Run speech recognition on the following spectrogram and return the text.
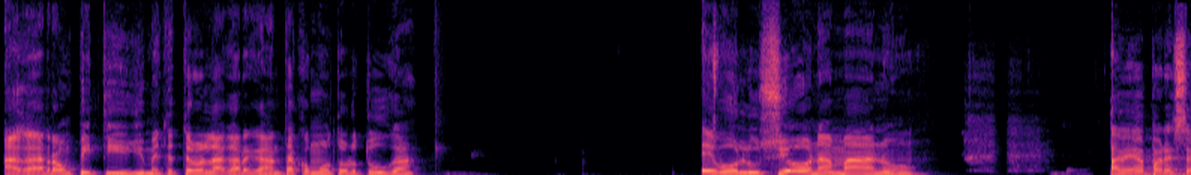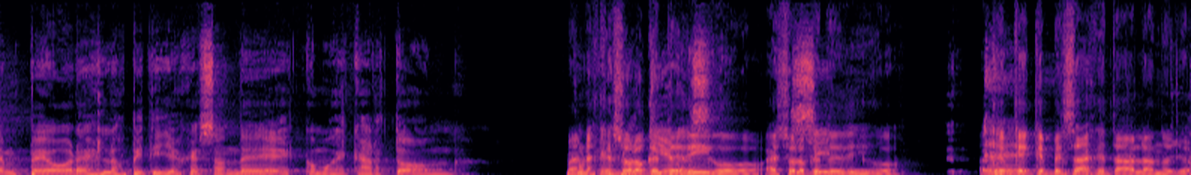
agarrar un pitillo y metértelo en la garganta como tortuga, evoluciona, mano. A mí me parecen peores los pitillos que son de como de cartón. Bueno, es que eso es lo que te digo. Eso es lo que te digo. ¿Qué, Eh, qué- qué pensabas que estaba hablando yo?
